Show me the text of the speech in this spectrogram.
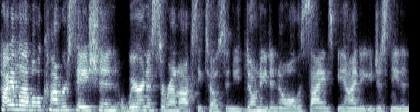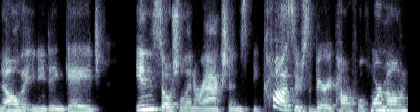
high level conversation, awareness around oxytocin. You don't need to know all the science behind it. You just need to know that you need to engage in social interactions because there's a very powerful hormone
